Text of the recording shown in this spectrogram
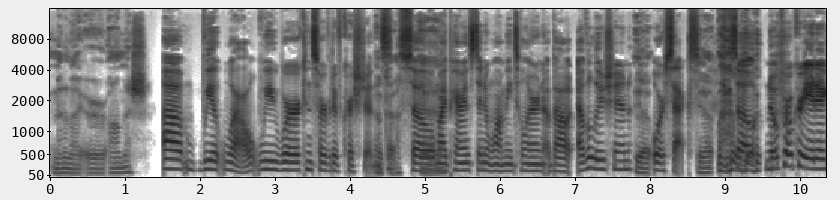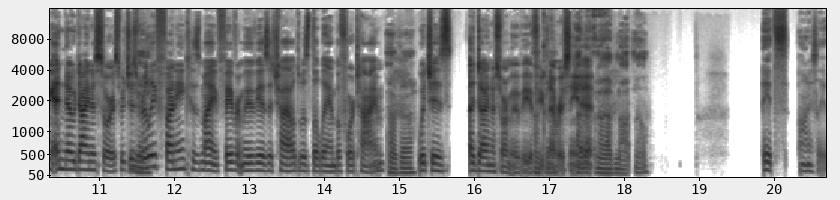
Mennonite or Amish? Um, we well, we were conservative Christians. Okay. So Yeah. my parents didn't want me to learn about evolution Yeah. or sex. Yeah. So no procreating and no dinosaurs, which is really funny because my favorite movie as a child was The Land Before Time, okay. which is a dinosaur movie if you've never seen I it. No, I have not. No. It's honestly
